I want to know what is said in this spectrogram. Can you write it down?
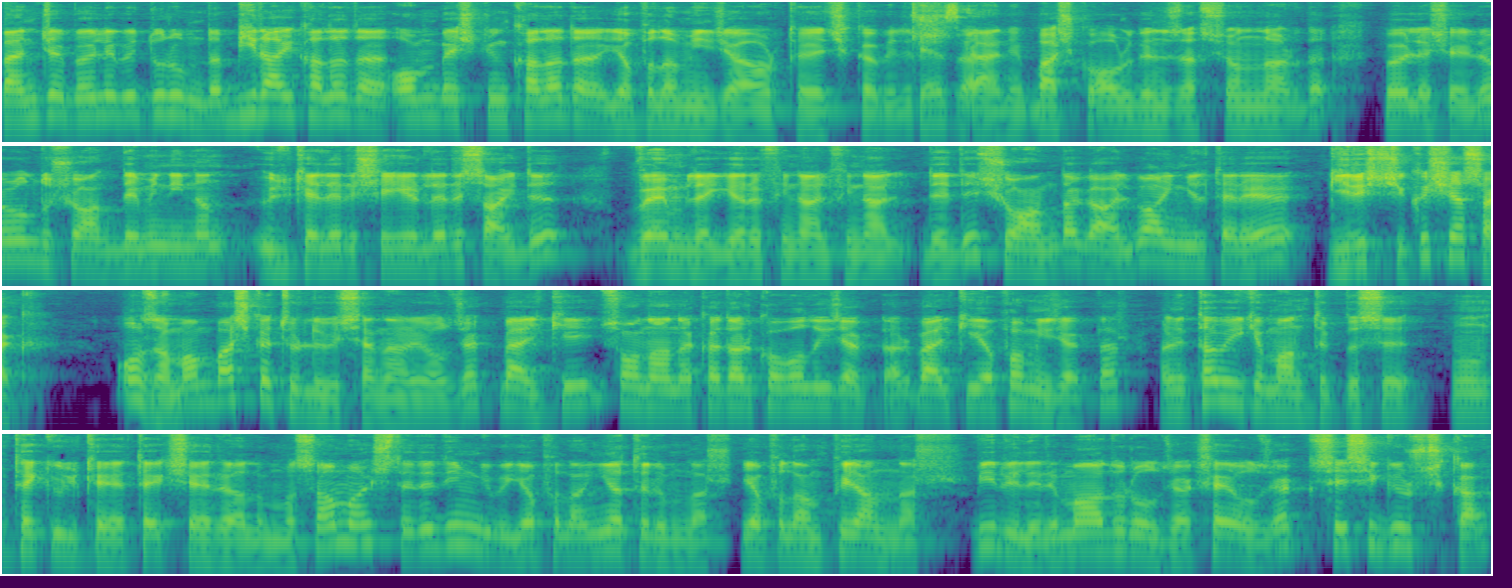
Bence böyle bir durumda bir ay kala da 15 gün kala da yapılamayacağı ortaya çıkabilir. Keza. Yani başka organizasyonlarda böyle şeyler oldu. Şu an demin inan ülkeleri şehirleri saydı. Wembley yarı final final dedi. Şu anda galiba İngiltere'ye giriş çıkış yasak. O zaman başka türlü bir senaryo olacak. Belki son ana kadar kovalayacaklar. Belki yapamayacaklar. Hani tabii ki mantıklısı bunun tek ülkeye, tek şehre alınması ama işte dediğim gibi yapılan yatırımlar, yapılan planlar birileri mağdur olacak, şey olacak. Sesi gür çıkan,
